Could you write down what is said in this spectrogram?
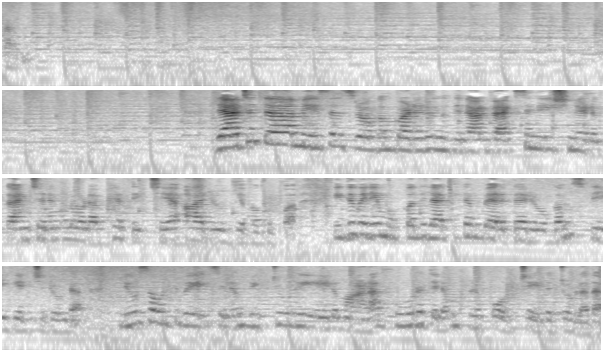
പറഞ്ഞു. രാജ്യത്ത് മീസൽസ് രോഗം പടരുന്നതിനാൽ വാക്സിനേഷൻ എടുക്കാൻ ജനങ്ങളോട് അഭ്യർത്ഥിച്ച് ആരോഗ്യ വകുപ്പ് ഇതുവരെ മുപ്പതിലധികം പേർക്ക് രോഗം സ്ഥിരീകരിച്ചിട്ടുണ്ട്. ന്യൂ സൗത്ത് വെയിൽസിലും വിക്ടോറിയയിലുമാണ് കൂടുതലും റിപ്പോർട്ട് ചെയ്തിട്ടുള്ളത്.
